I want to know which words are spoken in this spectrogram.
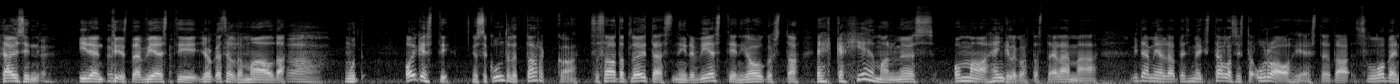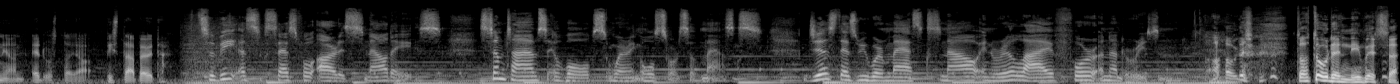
täysin identtistä viestiä jokaiselta maalta. Mutta oikeasti, jos sä kuuntelet tarkkaan, sä saatat löytää niiden viestien joukosta ehkä hieman myös omaa henkilökohtaista elämää. Mitä mieltä olet esimerkiksi tällaisista uraohjeista, joita Slovenian edustaja pistää pöytään? To be a successful artist nowadays sometimes involves wearing all sorts of masks. Just as we wear masks now in real life for another reason. Ouch. Totuuden nimessä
